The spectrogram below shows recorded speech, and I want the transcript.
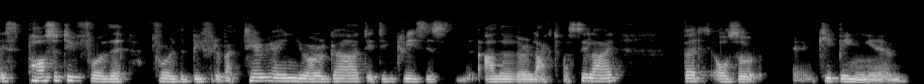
it's positive for the for the bifidobacteria in your gut. It increases other lactobacilli, but also uh, keeping um,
